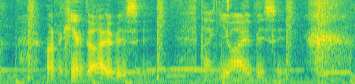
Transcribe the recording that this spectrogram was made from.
when I came to IBC. Thank you IBC.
